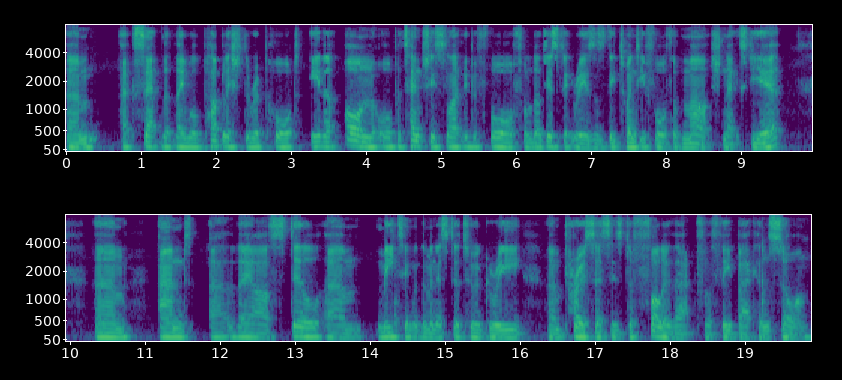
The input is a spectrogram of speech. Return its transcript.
um, accept that they will publish the report either on or potentially slightly before, for logistic reasons, the 24th of March next year. Um, and uh, they are still um, meeting with the minister to agree um, processes to follow that for feedback and so on.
